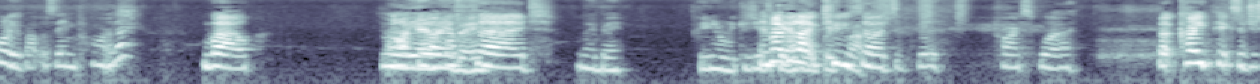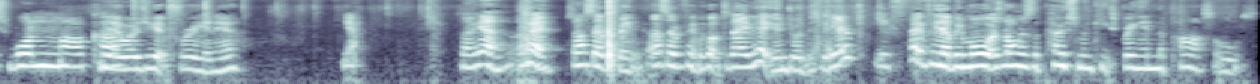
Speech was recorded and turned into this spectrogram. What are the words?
probably about the same price. Are they? Well, Oh, yeah, like maybe. a third. Maybe. 'Cause you normally, cause you It might be like two thirds of the price worth. But Copics are just one marker. Yeah, whereas you get three in here. So yeah, okay. So that's everything. That's everything we've got today. We hope you enjoyed this video. Yes. Hopefully there'll be more as long as the postman keeps bringing the parcels.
